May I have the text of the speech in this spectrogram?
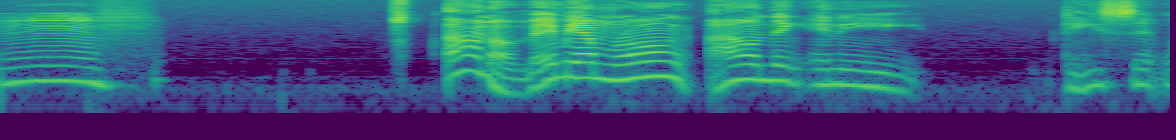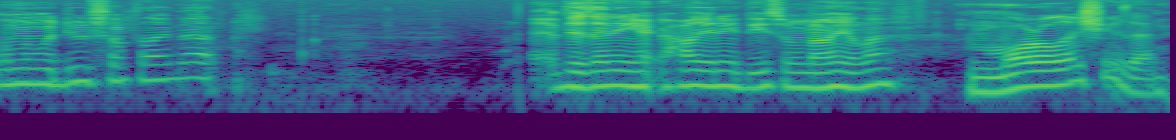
mm, I don't know. Maybe I'm wrong. I don't think any decent woman would do something like that. If there's any hardly any decent women out here left. Moral issue then.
